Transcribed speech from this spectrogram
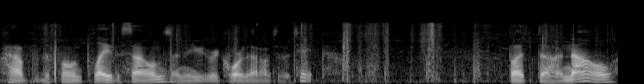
have the phone play the sounds, and then you'd record that onto the tape. But uh, now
